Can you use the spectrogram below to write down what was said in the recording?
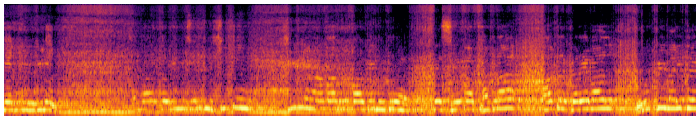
ਸਤਿਕਾਰ ਦੇ ਵੀਰੋ ਸਰਦਾਰ ਕੁਲਦੀਪ ਸਿੰਘ ਜੀ ਸਿੱਧੂ ਸੀਨੀਅਰ ਆਮ ਆਦਮੀ ਲੀਡਰ ਤੇ ਸੇਵਾ ਖਟੜਾ ਆਦਰ ਗਰੇਵਾਲ ਰੂਪੀ ਬਾਈ ਤੇ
